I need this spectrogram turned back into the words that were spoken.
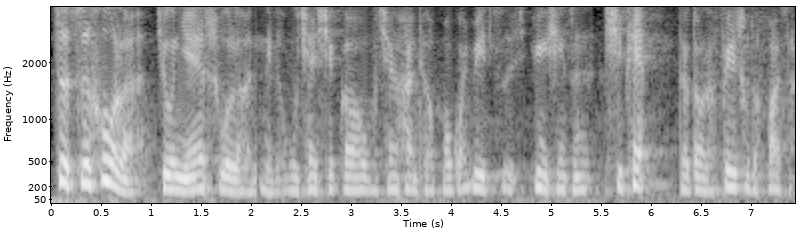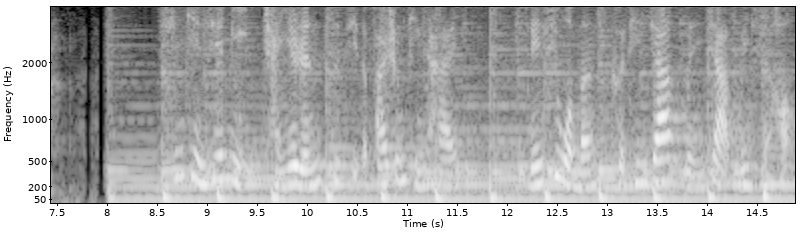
这之后呢，就研述了那个无铅锡膏、无铅焊条，包括预制运行成锡片，得到了飞速的发展。芯片揭秘，产业人自己的发声平台。联系我们可添加文下微信号。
